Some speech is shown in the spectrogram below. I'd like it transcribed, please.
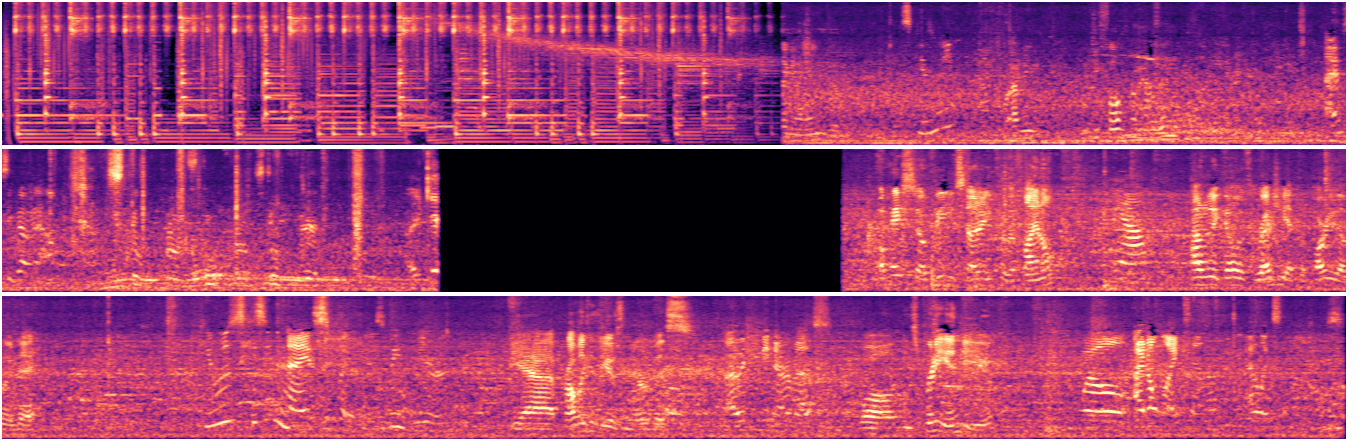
Excuse me? I mean, did you fall from heaven? I have to go now. Stupid, stupid, stupid. I can't. Okay, Sophie, you studying for the final? Yeah. How did it go with Reggie at the party the other day? He was, he seemed nice, but he was being weird. Yeah, probably because he was nervous. Why would he be nervous? Well, he's pretty into you. Well, I don't like him. I like someone else.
